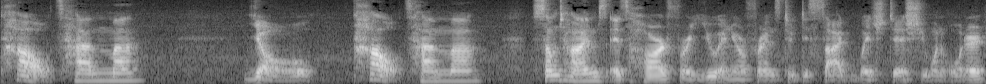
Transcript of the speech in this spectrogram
套餐吗？ 有套餐吗？Sometimes it's hard for you and your friends to decide which dish you want to order,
